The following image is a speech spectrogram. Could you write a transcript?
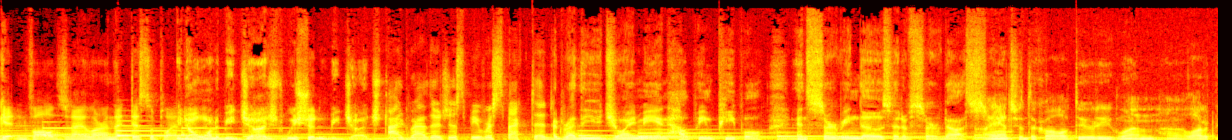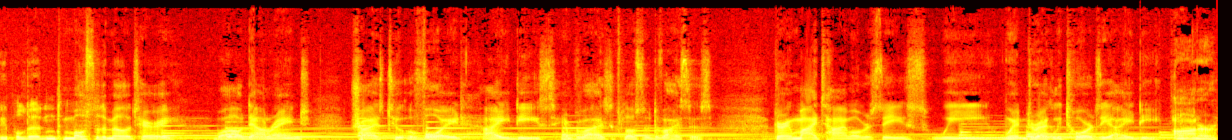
get involved, and I learned that discipline. We don't want to be judged. We shouldn't be judged. I'd rather just be respected. I'd rather you join me in helping people and serving those that have served us. I answered the call of duty when uh, a lot of people didn't. Most of the military, while downrange, tries to avoid IEDs, improvised explosive devices. During my time overseas, we went directly towards the IED. Honor,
